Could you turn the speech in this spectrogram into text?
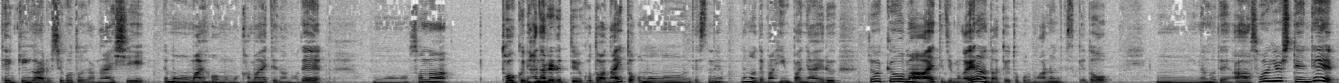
転勤がある仕事じゃないしでもマイホームも構えてなのでもうそんな遠くに離れるっていうことはないと思うんですね。なのでま頻繁に会える状況をまああえて自分が選んだっていうところもあるんですけどうんなのであそういう視点で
